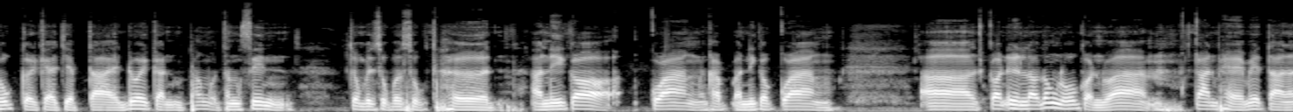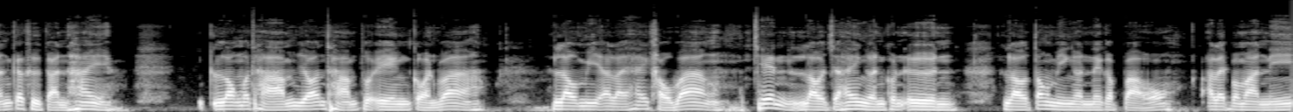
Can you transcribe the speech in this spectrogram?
ทุกเกิดแก่เจ็บตายด้วยกันทั้งหมดทั้งสิ้น จงเป็นสุขป็นสุขเถิด อันนี้ก็กว้างนะครับ อันนี้ก็กว้าง ก่อนอื่นเราต้องรู้ก่อนว่าการแผ่เมตตานั้นก็คือการให้ ลองมาถามย้อนถามตัวเองก่อนว่า เรามีอะไรให้เขาบ้าง เช่นเราจะให้เงินคนอื่น เราต้องมีเงินในกระเป๋า อะไรประมาณนี้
